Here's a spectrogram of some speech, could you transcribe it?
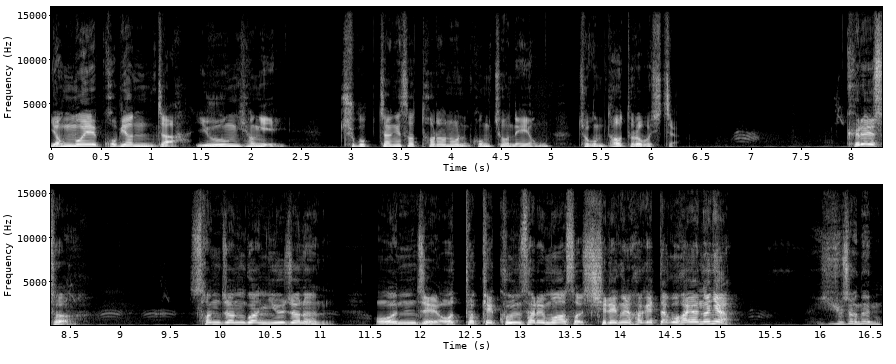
영모의 고변자 유응형이 추국장에서 털어놓은 공초 내용 조금 더 들어보시죠. 그래서 선전관 유전은 언제 어떻게 군사를 모아서 실행을 하겠다고 하였느냐? 유전은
